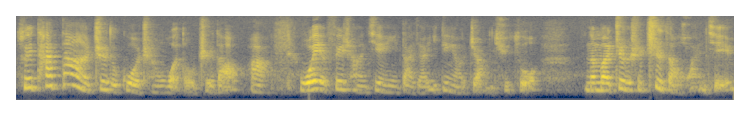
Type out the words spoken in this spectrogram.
所以它大致的过程我都知道啊。我也非常建议大家一定要这样去做。那么这个是制造环节，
